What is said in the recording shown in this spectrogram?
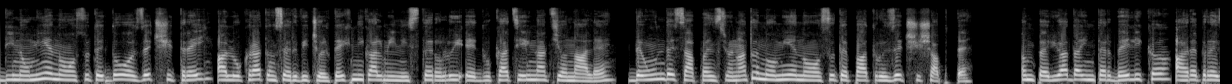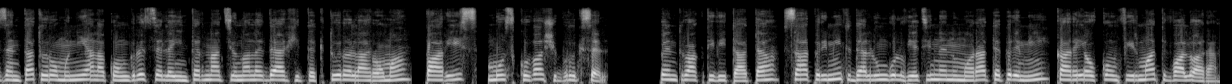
Din 1923 a lucrat în serviciul tehnic al Ministerului Educației Naționale, de unde s-a pensionat în 1947. În perioada interbelică a reprezentat România la congresele internaționale de arhitectură la Roma, Paris, Moscova și Bruxelles. Pentru activitatea s-a primit de-a lungul vieții nenumărate premii care i-au confirmat valoarea.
